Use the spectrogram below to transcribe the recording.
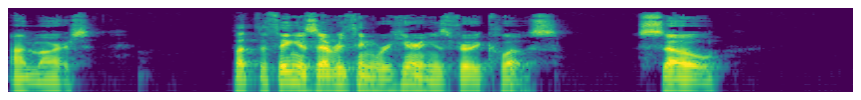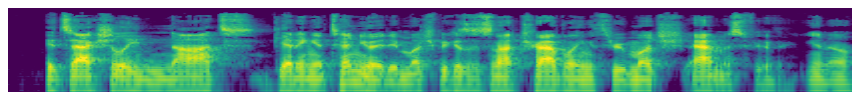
on Mars. But the thing is, everything we're hearing is very close. So it's actually not getting attenuated much because it's not traveling through much atmosphere, you know.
